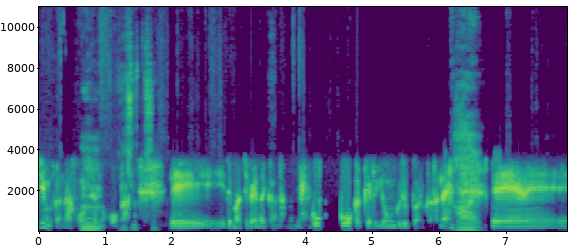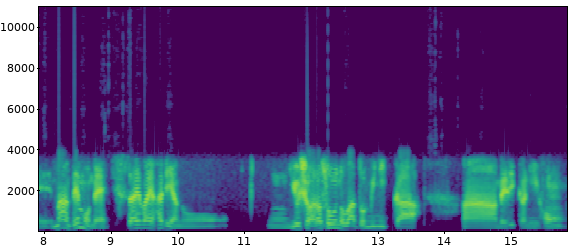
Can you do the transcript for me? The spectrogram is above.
チームかな、本戦の方が。えーで、間違いないかな、多分ね、5 5×4 グループあるからね。はい。えーまあでもね、実際はやはりあの、うん、優勝を争うのはドミニカ、あーアメリカ、日本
